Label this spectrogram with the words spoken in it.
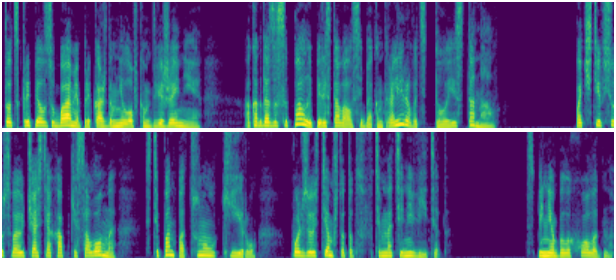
Тот скрипел зубами при каждом неловком движении, а когда засыпал и переставал себя контролировать, то и стонал. Почти всю свою часть охапки соломы Степан подсунул Киру, пользуясь тем, что тот в темноте не видит. Спине было холодно.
